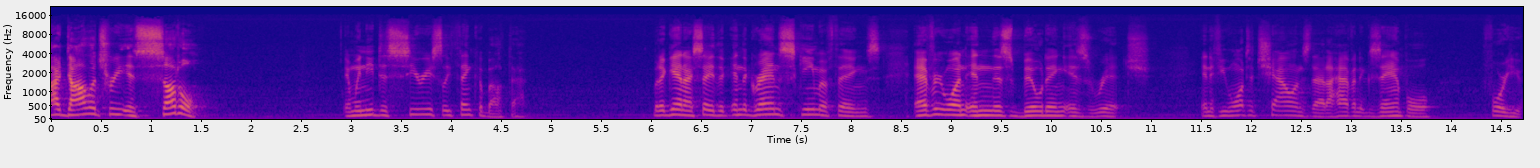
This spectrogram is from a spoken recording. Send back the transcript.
Idolatry is subtle, and we need to seriously think about that. But again, I say that in the grand scheme of things, everyone in this building is rich. And if you want to challenge that, I have an example for you.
